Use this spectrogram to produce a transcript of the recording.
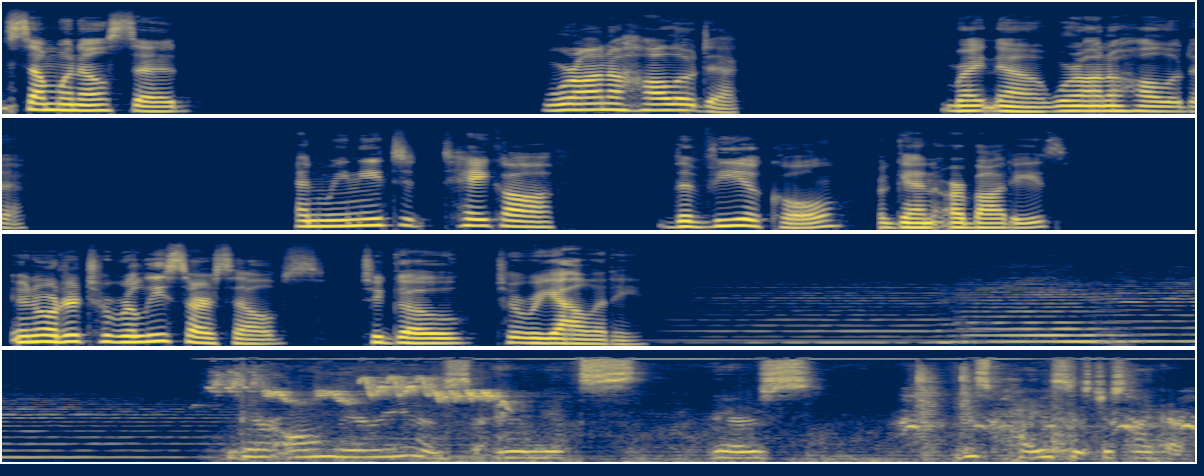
Someone else said, We're on a holodeck. Right now, we're on a holodeck. And we need to take off the vehicle, again, our bodies, in order to release ourselves to go to reality. They're all there is, and it's there's this place is just like a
